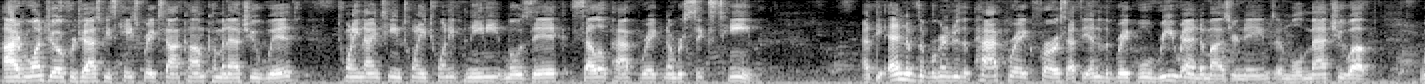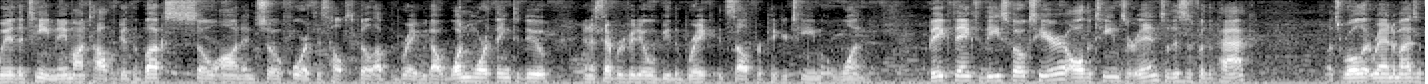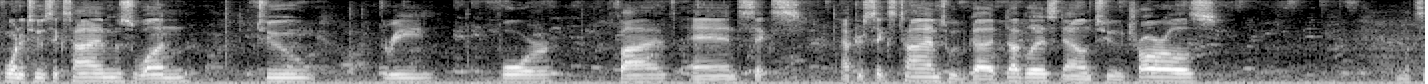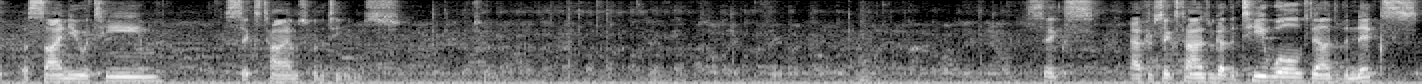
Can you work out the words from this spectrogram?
Hi, everyone. Joe for jaspyscasebreaks.com coming at you with 2019-2020 Panini Mosaic Cello Pack Break number 16. At the end of the, we're going to do the pack break first. At the end of the break, we'll re-randomize your names and we'll match you up with a team. Name on top will get the bucks, so on and so forth. This helps fill up the break. We got one more thing to do, and a separate video will be the break itself for Pick Your Team 1. Big thanks to these folks here. All the teams are in, so this is for the pack. Let's roll it, randomize it 4 and 2 six times. One, two, three, four, five, and six. After six times, we've got Douglas down to Charles. Let's assign you a team. Six times for the teams. Two. Six. After six times, we got the T Wolves down to the Knicks.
